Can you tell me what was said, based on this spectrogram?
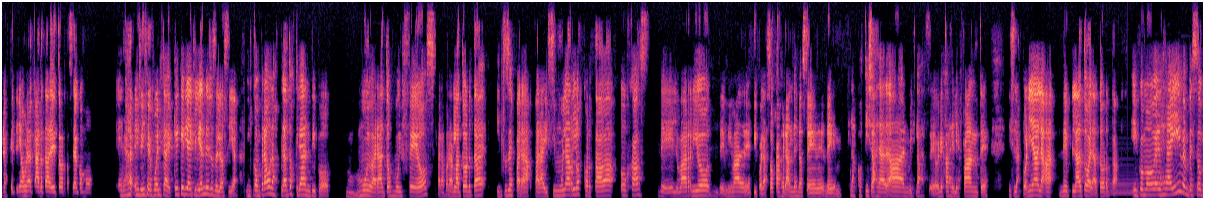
no es que tenía una carta de tortas, era como era el ir de vuelta qué quería el cliente, yo se lo hacía. Y compraba unos platos que eran tipo muy baratos, muy feos para poner la torta. Y entonces para, para disimularlos cortaba hojas del barrio de mi madre, tipo las hojas grandes, no sé, de, las costillas de Adán, las eh, orejas de elefante, y se las ponía de plato a la torta. Y como desde ahí me empezó,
